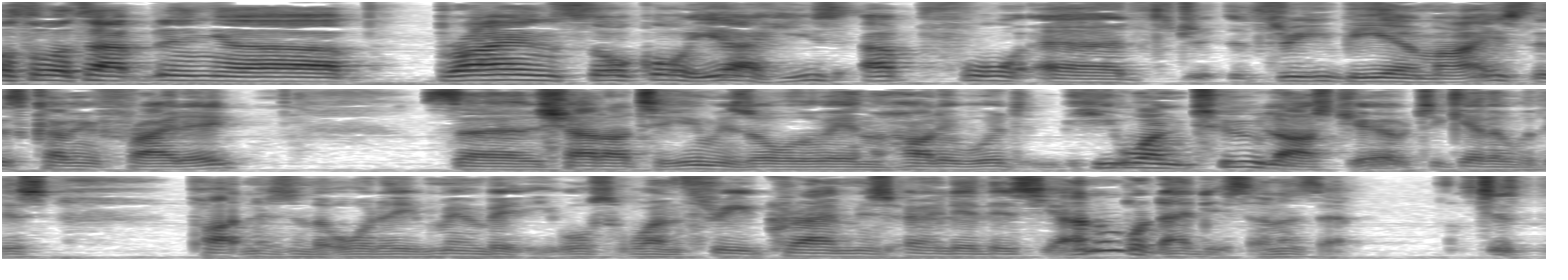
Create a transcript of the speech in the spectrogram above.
Also, what's happening? Uh, Brian Soko, yeah, he's up for uh, th- three BMIs this coming Friday. So shout out to him. He's all the way in Hollywood. He won two last year together with his partners in the order. Remember, he also won three Grammys earlier this year. I don't know what that is, that. It's just,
